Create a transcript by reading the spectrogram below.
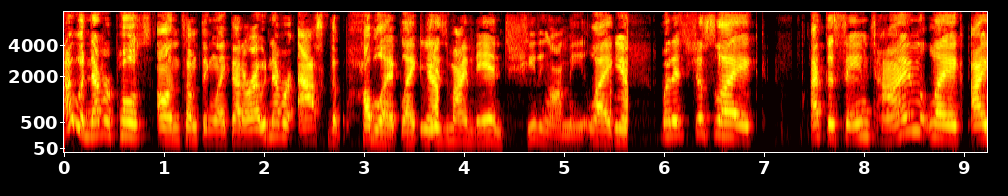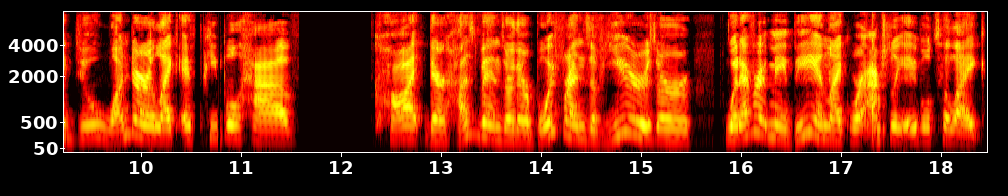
I would never post on something like that or I would never ask the public like Yeah. is my man cheating on me? Like Yeah. But it's just like at the same time, like I do wonder like if people have caught their husbands or their boyfriends of years or whatever it may be and like we're actually able to like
